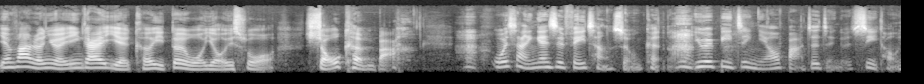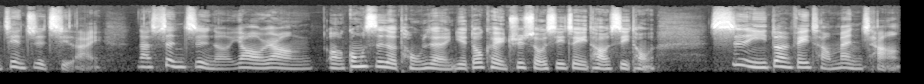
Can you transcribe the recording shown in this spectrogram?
研发人员应该也可以对我有一所首肯吧。我想应该是非常首肯啦，因为毕竟你要把这整个系统建置起来，那甚至呢要让呃公司的同仁也都可以去熟悉这一套系统，是一段非常漫长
